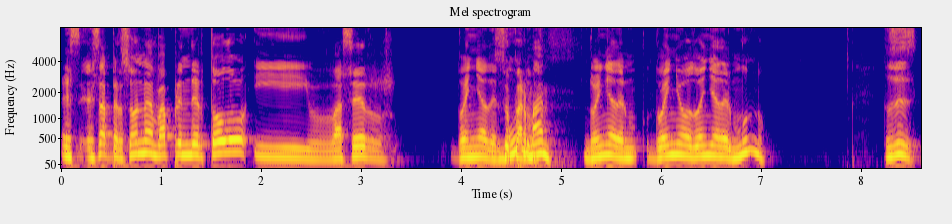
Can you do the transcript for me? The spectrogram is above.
es- esa persona va a aprender todo y va a ser dueña del Superman. mundo. Dueña del, dueño o dueña del mundo. Entonces,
